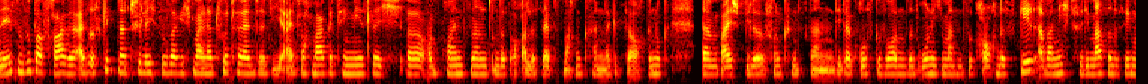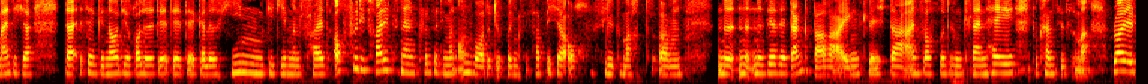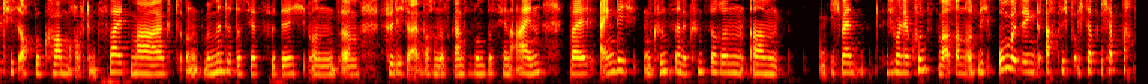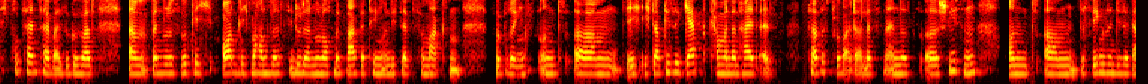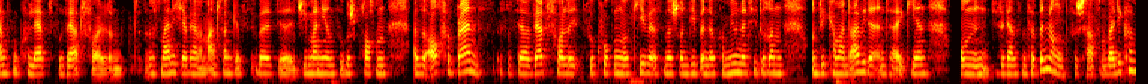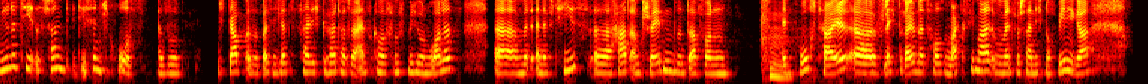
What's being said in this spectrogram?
Nee, ist eine super Frage. Also es gibt natürlich, so sage ich mal, Naturtalente, die einfach marketingmäßig äh, on point sind und das auch alles selbst machen können. Da gibt es ja auch genug ähm, Beispiele von Künstlern, die da groß geworden sind, ohne jemanden zu brauchen. Das gilt aber nicht für die Masse und deswegen meinte ich ja, da ist ja genau die Rolle der, der, der Galerien gegebenenfalls, auch für die traditionellen Künstler, die man onboardet übrigens. Das habe ich ja auch viel gemacht. Ähm, eine, eine, eine sehr, sehr dankbare eigentlich, da einfach so diesen kleinen, hey, du kannst jetzt immer Royalties auch bekommen, auch auf dem Zweitmarkt und man mintet das jetzt für dich und ähm, führt dich da einfach in das Ganze so ein bisschen ein, weil eigentlich ein Künstler, eine Künstlerin ähm, ich meine, die wollen ja Kunst machen und nicht unbedingt 80, ich glaube, ich habe 80 Prozent teilweise gehört, ähm, wenn du das wirklich ordentlich machen willst, die du dann nur noch mit Marketing und dich selbst vermarkten verbringst. Und ähm, ich, ich glaube, diese Gap kann man dann halt als Service Provider letzten Endes äh, schließen. Und ähm, deswegen sind diese ganzen Collabs so wertvoll. Und das meine ich ja, wir haben am Anfang jetzt über G-Money und so gesprochen. Also auch für Brands ist es ja wertvoll zu gucken, okay, wer ist denn da schon deep in der Community drin und wie kann man da wieder interagieren, um diese ganzen Verbindungen zu schaffen. Weil die Community ist schon, die ist ja nicht groß. Also ich glaube, also weiß nicht, letzte Zeit ich gehört hatte, 1,5 Millionen Wallets äh, mit NFTs. Äh, hart am Traden sind davon hm. Ein Bruchteil, äh, vielleicht 300.000 maximal, im Moment wahrscheinlich noch weniger.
